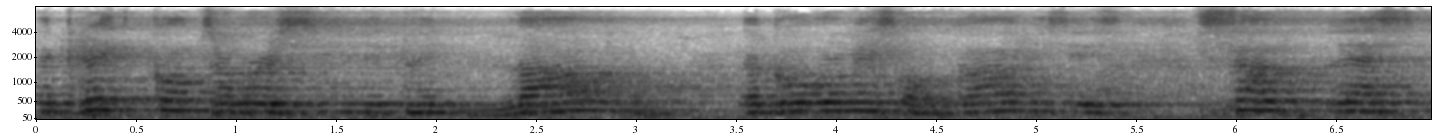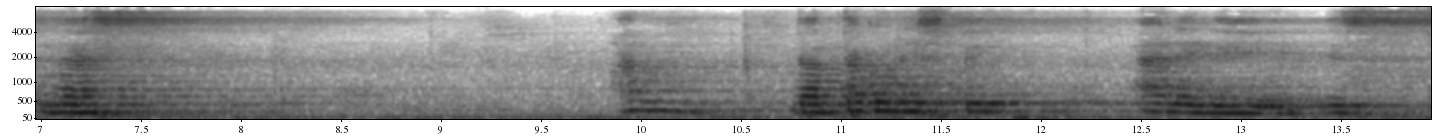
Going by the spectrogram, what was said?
The great controversy between love, the governments of God is, is selflessness. And the antagonistic enemy is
